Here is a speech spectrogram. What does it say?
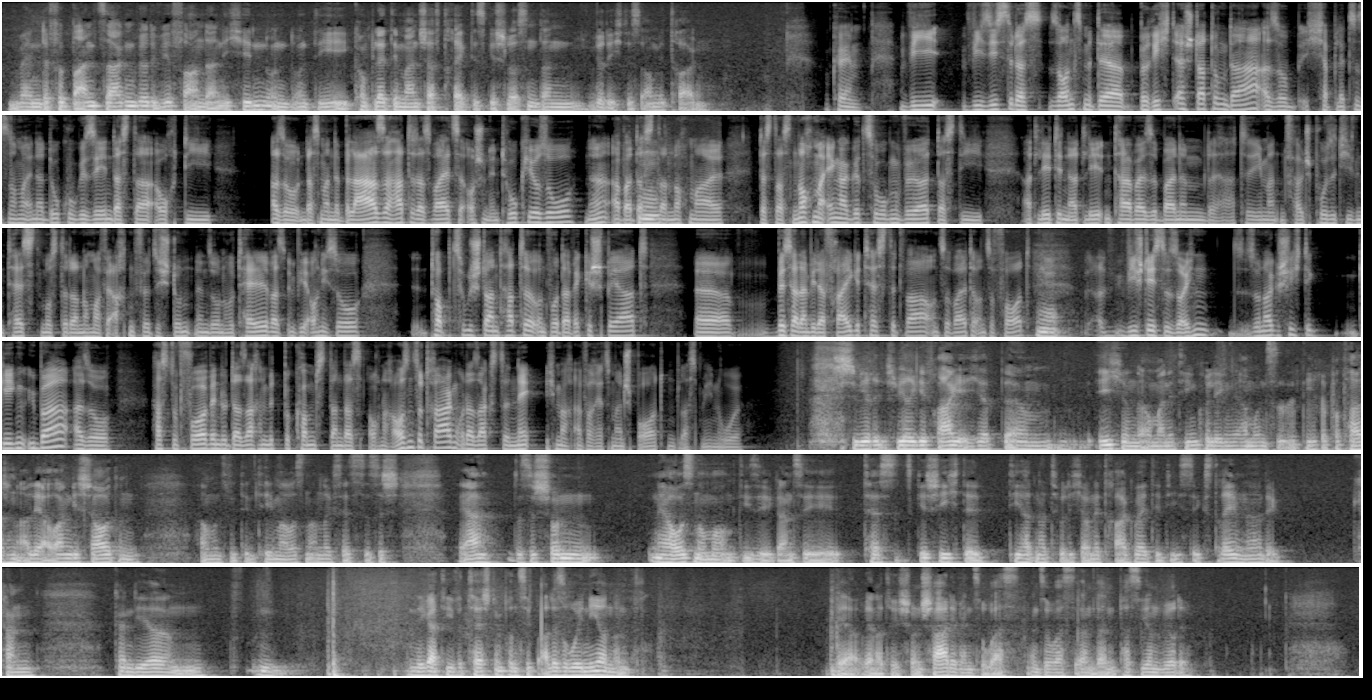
Wenn der Verband sagen würde, wir fahren da nicht hin und, und die komplette Mannschaft trägt es geschlossen, dann würde ich das auch mittragen. Okay. Wie, wie siehst du das sonst mit der Berichterstattung da? Also ich habe letztens noch mal in der Doku gesehen, dass da auch die also dass man eine Blase hatte, das war jetzt ja auch schon in Tokio so, ne? aber dass mhm. dann noch mal, dass das noch mal enger gezogen wird, dass die Athletinnen und Athleten teilweise bei einem, da hatte jemand einen falsch positiven Test, musste dann noch mal für 48 Stunden in so ein Hotel, was irgendwie auch nicht so Top-Zustand hatte und wurde da weggesperrt, äh, bis er dann wieder freigetestet war und so weiter und so fort. Ja. Wie stehst du solchen, so einer Geschichte gegenüber? Also Hast du vor, wenn du da Sachen mitbekommst, dann das auch nach außen zu tragen oder sagst du, nee, ich mache einfach jetzt meinen Sport und lass mich in Ruhe? Schwierig, schwierige Frage. Ich, hab, ähm, ich und auch meine Teamkollegen, wir haben uns die Reportagen alle auch angeschaut und haben uns mit dem Thema auseinandergesetzt. Das ist, ja, das ist schon eine Hausnummer. Und diese ganze Testgeschichte, die hat natürlich auch eine Tragweite, die ist extrem. Ne? Der kann, kann dir ein negative Test im Prinzip alles ruinieren und wäre wär natürlich schon schade, wenn sowas, wenn sowas dann, dann passieren würde.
